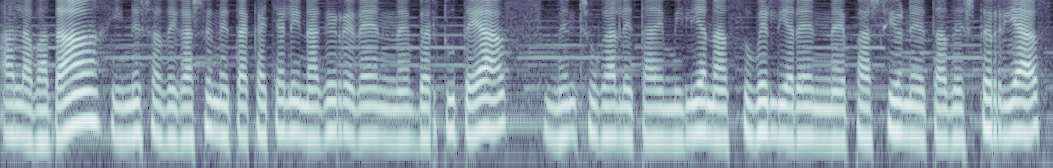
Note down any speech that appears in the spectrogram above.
Ala bada, Inesa de Gasen eta Katxalin Agirreren bertuteaz, Mentsugal eta Emiliana Zubeldiaren pasione eta desterriaz,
